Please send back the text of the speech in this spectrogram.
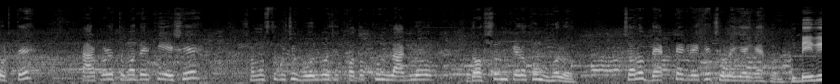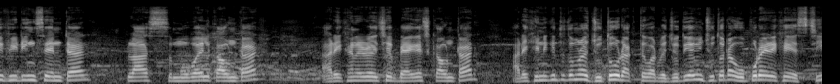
করতে। তারপরে তোমাদেরকে এসে সমস্ত কিছু বলব যে কতক্ষণ লাগল দর্শন কীরকম হলো। চলো ব্যাগ ট্যাগ রেখে চলে যাই এখন। Baby feeding centre plus mobile counter আর এখানে রয়েছে ব্যাগেজ কাউন্টার আর এখানে কিন্তু তোমরা জুতোও রাখতে পারবে। যদিও আমি জুতোটা উপরে রেখে এসেছি।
